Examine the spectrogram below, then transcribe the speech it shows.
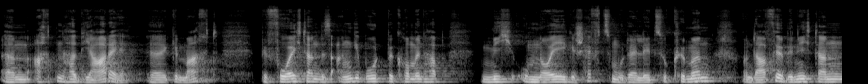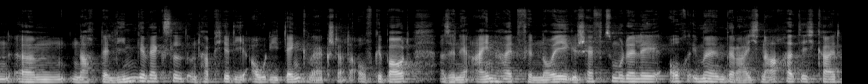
ähm, achteinhalb Jahre äh, gemacht bevor ich dann das Angebot bekommen habe, mich um neue Geschäftsmodelle zu kümmern. Und dafür bin ich dann ähm, nach Berlin gewechselt und habe hier die Audi Denkwerkstatt aufgebaut. Also eine Einheit für neue Geschäftsmodelle, auch immer im Bereich Nachhaltigkeit,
